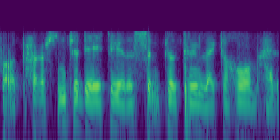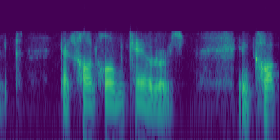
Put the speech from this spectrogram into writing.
for a person today to get a simple thing like a home help they're called home carers. In Cork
